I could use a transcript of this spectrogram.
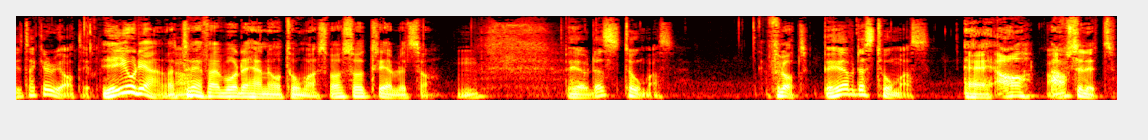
Det tackar du ja till. Det gjorde jag. Jag träffade både henne och Thomas. Det var så trevligt så. Behövdes Thomas? Förlåt? Behövdes Thomas? Eh, ja, absolut.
